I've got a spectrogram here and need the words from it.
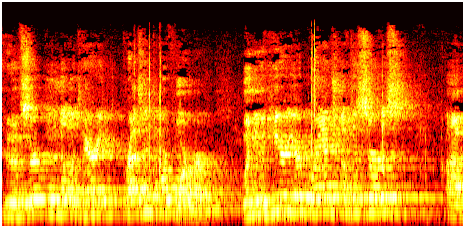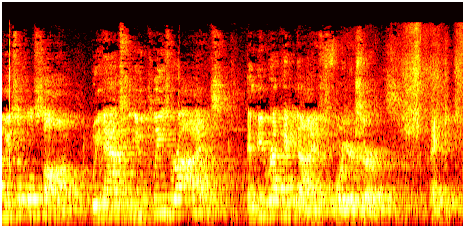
who have served in the military, present or former, when you hear your branch of the service uh, musical song, we ask that you please rise and be recognized for your service. Thank you.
